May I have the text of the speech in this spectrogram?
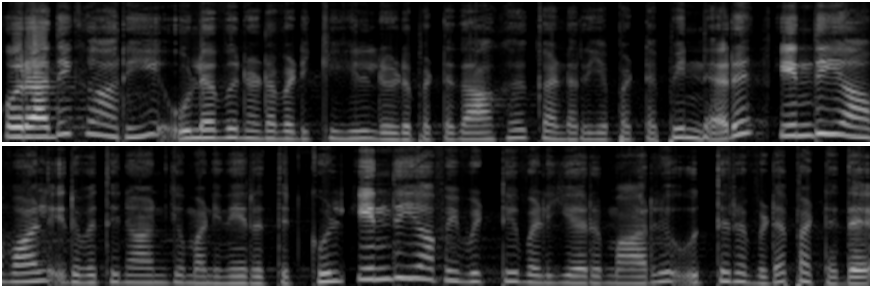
ஒரு அதிகாரி உளவு நடவடிக்கையில் ஈடுபட்டதாக கண்டறியப்பட்ட பின்னர் இந்தியாவால் இருபத்தி நான்கு மணி நேரத்திற்குள் இந்தியாவை விட்டு வெளியேறுமாறு உத்தரவிடப்பட்டது.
